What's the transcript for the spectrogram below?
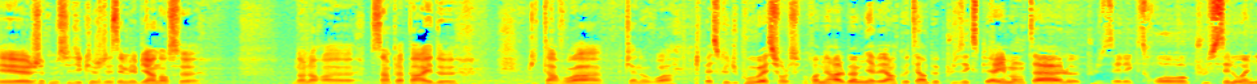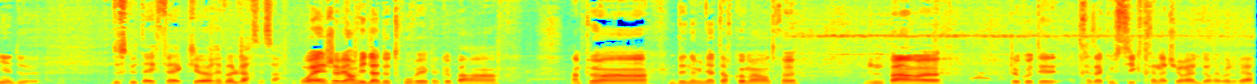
Et je me suis dit que je les aimais bien dans, ce, dans leur simple appareil de guitare-voix, piano-voix. Parce que du coup, ouais, sur ce premier album, il y avait un côté un peu plus expérimental, plus électro, plus éloigné de, de ce que tu avais fait avec euh, Revolver, c'est ça? Ouais, j'avais envie là de trouver quelque part un, un peu un dénominateur commun entre d'une part euh, le côté très acoustique, très naturel de Revolver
